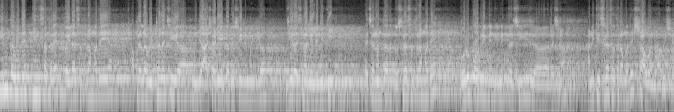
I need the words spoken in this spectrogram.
तीन कविते आहेत तीन सत्र आहेत. पहिल्या सत्रामध्ये आपल्याला विठ्ठलाची म्हणजे आषाढी एकादशी निमित्त जी रचना लिहिलेली ती त्याच्यानंतर दुसऱ्या सत्रामध्ये गुरुपौर्णिमेनिमित्तची रचना आणि तिसऱ्या सत्रामध्ये श्रावण हा विषय.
